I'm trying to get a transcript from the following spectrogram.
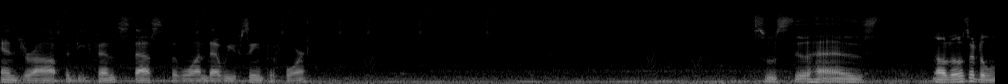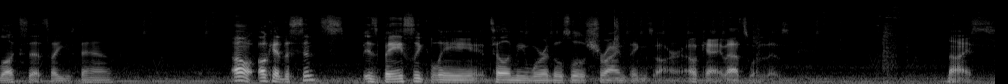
and drop and defense. That's the one that we've seen before. This still has. No, those are the deluxe sets I used to have. Oh, okay. The sense is basically telling me where those little shrine things are. Okay, that's what it is. Nice.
